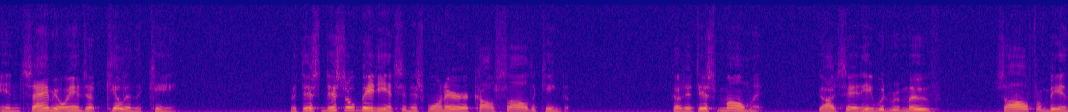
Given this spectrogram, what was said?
And Samuel ends up killing the king. But this disobedience in this one area cost Saul the kingdom. Because at this moment, God said he would remove Saul from being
